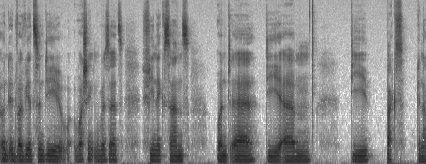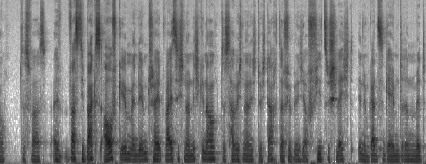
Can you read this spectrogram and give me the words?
und involviert sind die Washington Wizards, Phoenix Suns und äh, die, ähm, die Bucks. Genau, das war's. Äh, was die Bucks aufgeben in dem Trade, weiß ich noch nicht genau. Das habe ich noch nicht durchdacht. Dafür bin ich auch viel zu schlecht in dem ganzen Game drin mit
